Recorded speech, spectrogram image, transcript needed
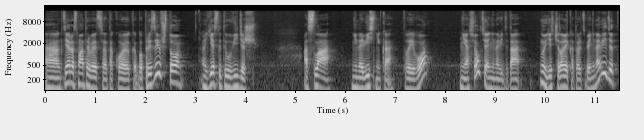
э, где рассматривается такой как бы, призыв, что если ты увидишь осла ненавистника твоего, не осел тебя ненавидит, а ну, есть человек, который тебя ненавидит,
